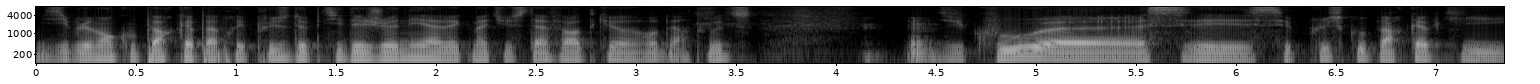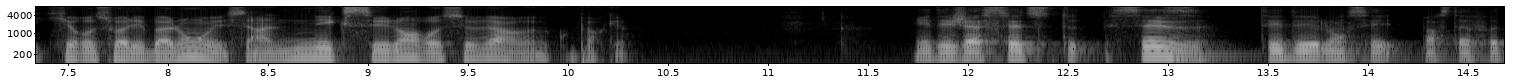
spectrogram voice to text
Visiblement, Cooper Cup a pris plus de petits déjeuners avec Matthew Stafford que Robert Woods. Du coup, euh, c'est plus Cooper Cup qui, qui, reçoit les ballons et c'est un excellent receveur, euh, Cooper Cup. Et déjà 16 TD lancés par Stafford,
